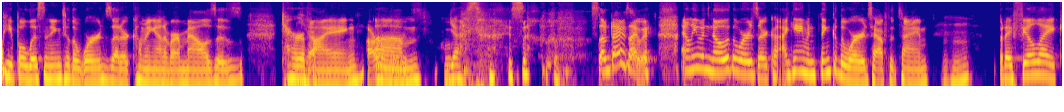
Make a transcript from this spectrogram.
people listening to the words that are coming out of our mouths is terrifying. Our um yes. So sometimes i w- i don't even know the words are i can't even think of the words half the time. Hmm but I feel like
